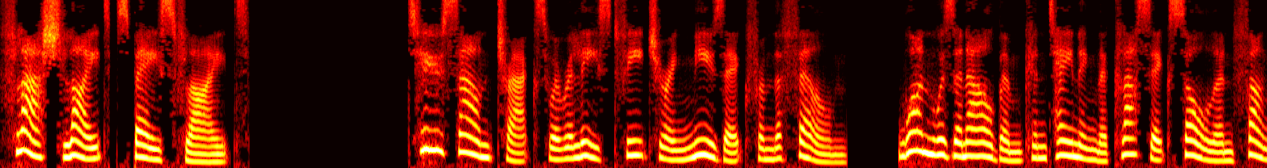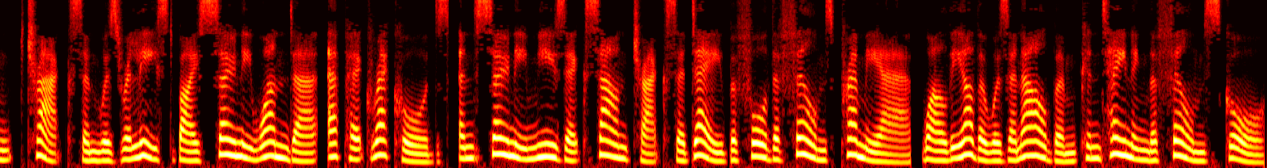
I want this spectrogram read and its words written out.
Flashlight Spaceflight. Two soundtracks were released featuring music from the film. One was an album containing the classic soul and funk tracks and was released by Sony Wonder, Epic Records, and Sony Music Soundtracks a day before the film's premiere, while the other was an album containing the film's score.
